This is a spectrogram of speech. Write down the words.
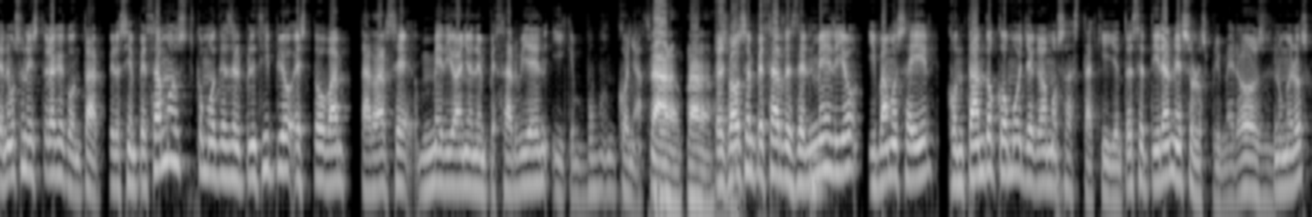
tenemos una historia que contar, pero si empezamos como desde el principio, esto va a tardarse medio año en empezar bien y que un coñazo. Claro, claro. Entonces sí. vamos a empezar desde el medio y vamos a ir contando cómo llegamos hasta aquí. Y entonces se tiran eso, los primeros números,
